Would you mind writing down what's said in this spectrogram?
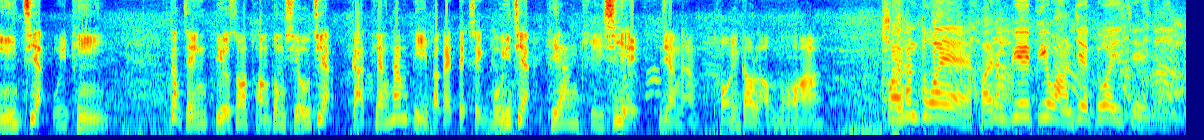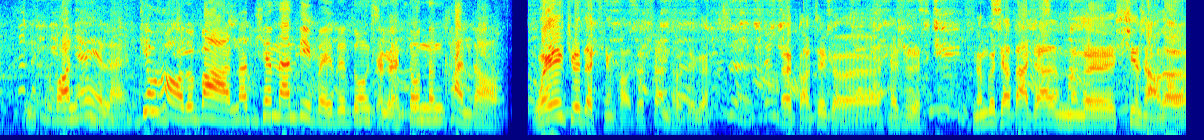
以食为天，各种潮汕传统小食，甲天南地北的特色美食，香气四溢，让人谈到老暖。好像多耶，好像比比往届多一些。往年也来，挺好的吧？那天南地北的东西都能看到。我也觉得挺好，在汕头这个，呃，搞这个还是能够叫大家那个欣赏到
